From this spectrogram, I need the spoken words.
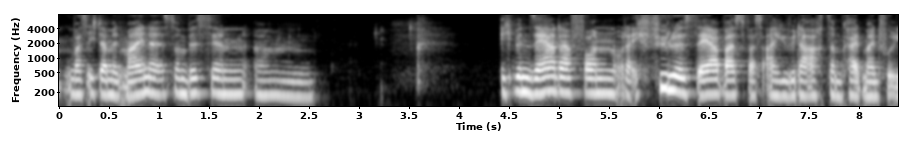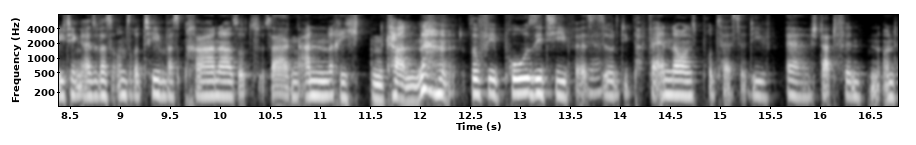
was ich damit meine, ist so ein bisschen ähm, ich bin sehr davon oder ich fühle es sehr, was, was Ayurveda, Achtsamkeit, Mindful Eating, also was unsere Themen, was Prana sozusagen anrichten kann. so viel Positives, ja. so die Veränderungsprozesse, die äh, stattfinden. Und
